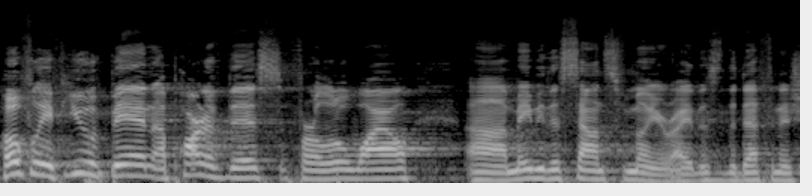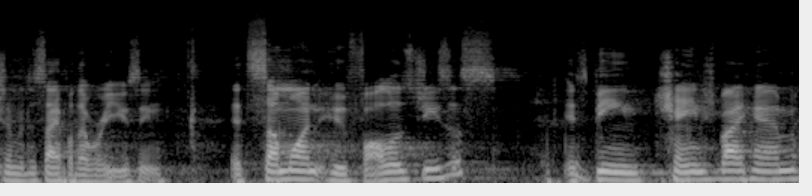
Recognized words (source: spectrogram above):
Hopefully, if you have been a part of this for a little while, uh, maybe this sounds familiar, right? This is the definition of a disciple that we're using it's someone who follows Jesus, is being changed by him,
